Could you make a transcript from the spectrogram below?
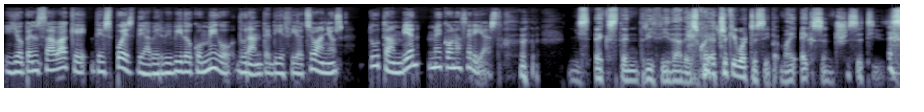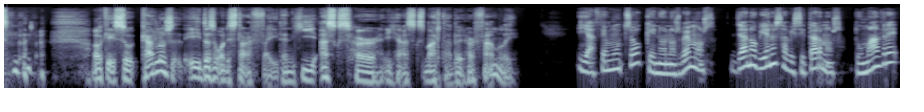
y yo pensaba que después de haber vivido conmigo durante 18 años, tú también me conocerías. mis excentricidades. Quite a tricky word to say, but my eccentricities. okay, so Carlos, he doesn't want to start a fight and he asks her, he asks Marta about her family. Y hace mucho que no nos vemos. Ya no vienes a visitarnos. Tu madre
